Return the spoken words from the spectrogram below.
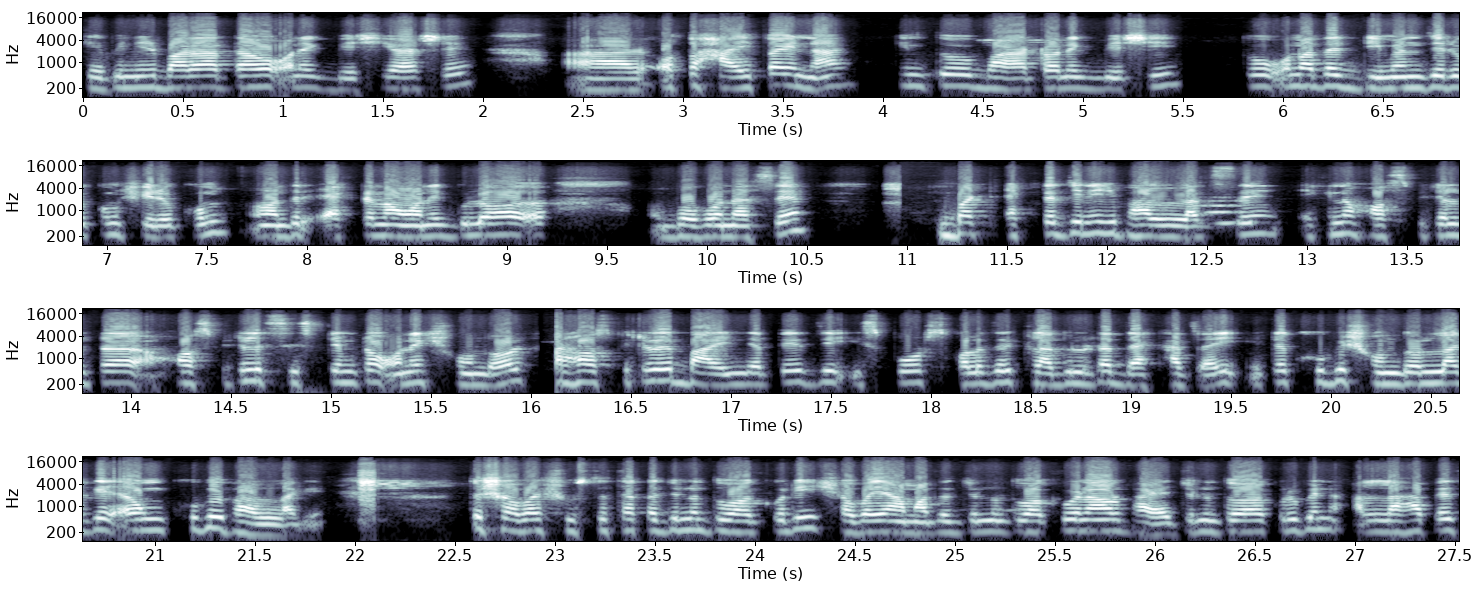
কেবিনের ভাড়াটাও অনেক বেশি আসে, আর অত হাইফাই না, কিন্তু ভাড়াটা অনেক বেশি। তো ওনাদের ডিমান্ড যেরকম সেরকম, আমাদের একটা না অনেকগুলো ভবন আছে। বাট একটা জিনিস ভালো লাগছে, এখানে হসপিটালটা হসপিটালের সিস্টেমটা অনেক সুন্দর। আর হসপিটালের বারিন্দাতে যে স্পোর্টস কলেজের খেলাধুলাটা দেখা যায়, এটা খুবই সুন্দর লাগে এবং খুবই ভালো লাগে। তো সবাই সুস্থ থাকার জন্য দোয়া করি, সবাই আমাদের জন্য দোয়া করবেন, আমার ভাইয়ের জন্য দোয়া করবেন। আল্লাহ হাফেজ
